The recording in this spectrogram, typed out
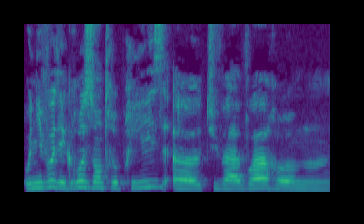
Au niveau des grosses entreprises, euh, tu vas avoir euh,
